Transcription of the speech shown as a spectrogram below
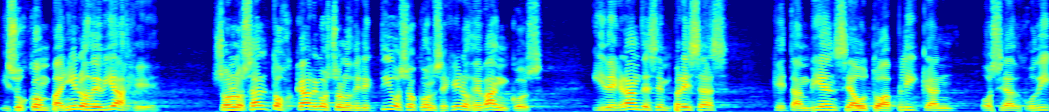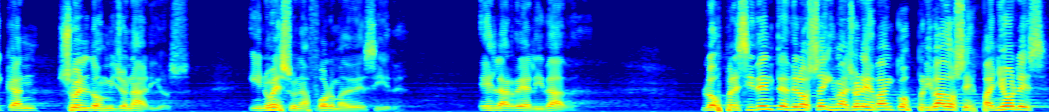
y sus compañeros de viaje son los altos cargos o los directivos o consejeros de bancos y de grandes empresas que también se autoaplican o se adjudican sueldos millonarios. Y no es una forma de decir, es la realidad. Los presidentes de los seis mayores bancos privados españoles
